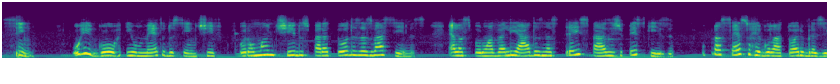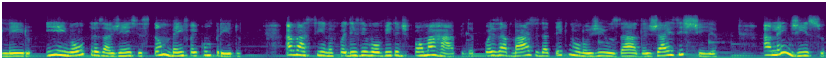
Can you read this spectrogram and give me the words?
Sim. O rigor e o método científico foram mantidos para todas as vacinas. Elas foram avaliadas nas três fases de pesquisa processo regulatório brasileiro e em outras agências também foi cumprido. A vacina foi desenvolvida de forma rápida, pois a base da tecnologia usada já existia. Além disso,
